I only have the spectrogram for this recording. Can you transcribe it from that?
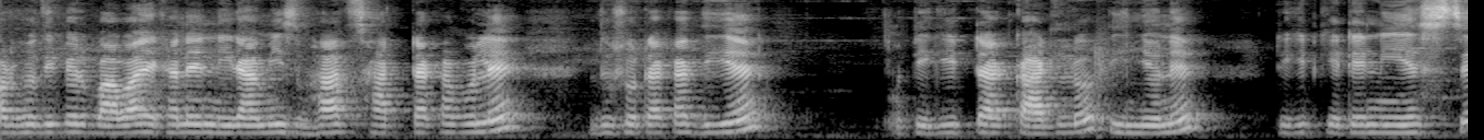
অর্ঘদ্বীপের বাবা এখানে নিরামিষ ভাত ষাট টাকা বলে দুশো টাকা দিয়ে টিকিটটা কাটলো তিনজনের। টিকিট কেটে নিয়ে এসছে,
